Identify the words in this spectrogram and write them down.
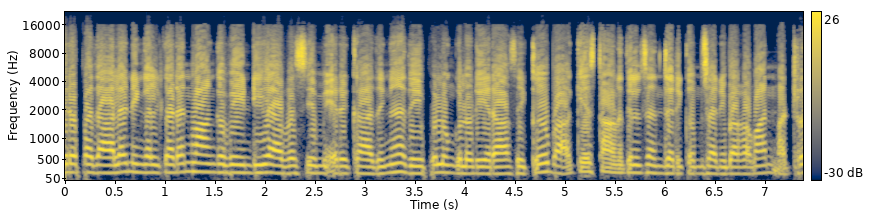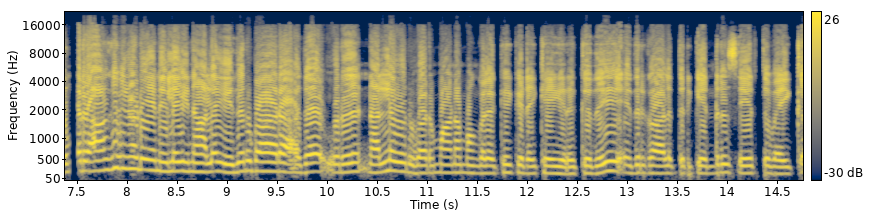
இருப்பதால நீங்கள் கடன் வாங்க வேண்டிய அவசியம் இருக்காதுங்க. அதே போல் உங்களுடைய ராசிக்கு பாக்கியஸ்தானத்தில் சஞ்சரிக்கும் சனி பகவான் மற்றும் ராகுவினுடைய நிலையினால எதிர்பாராத ஒரு நல்ல ஒரு வருமானம் உங்களுக்கு கிடைக்க இருக்குது. எதிர்காலத்திற்கு என்று சேர்த்து வைக்க.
